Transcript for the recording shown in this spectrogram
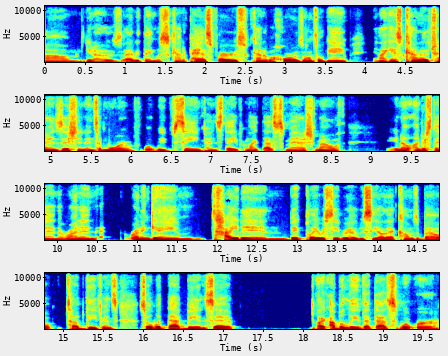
Um, you know, was, everything was kind of pass first, kind of a horizontal game, and like it's kind of transitioned into more of what we've seen Penn State from like that smash mouth. You know, understand the running running game, tight end, big play receiver. How we see how that comes about, tough defense. So with that being said, like I believe that that's what we're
